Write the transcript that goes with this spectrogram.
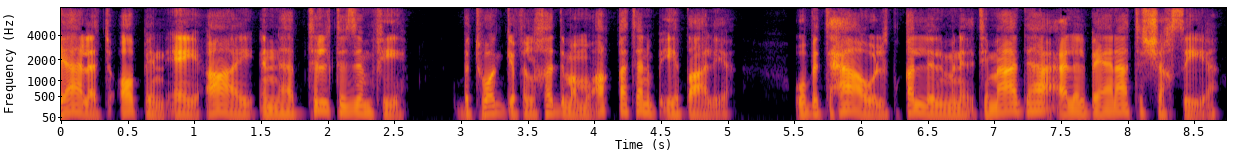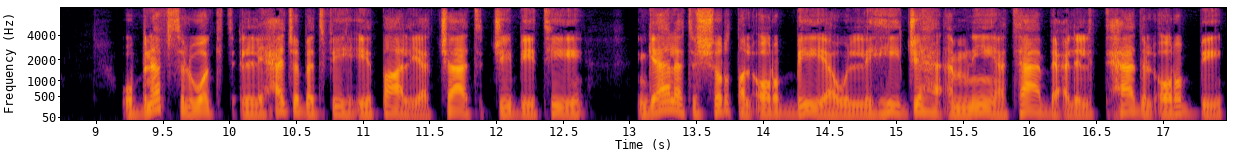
قالت Open AI إنها بتلتزم فيه بتوقف الخدمة مؤقتا بإيطاليا وبتحاول تقلل من اعتمادها على البيانات الشخصية. وبنفس الوقت اللي حجبت فيه إيطاليا ChatGPT قالت الشرطة الأوروبية واللي هي جهة أمنية تابعة للاتحاد الأوروبي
